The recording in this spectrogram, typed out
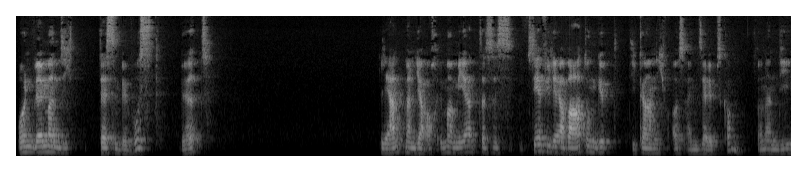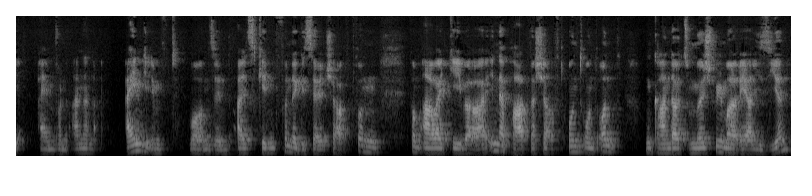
Und wenn man sich dessen bewusst wird, lernt man ja auch immer mehr, dass es sehr viele Erwartungen gibt, die gar nicht aus einem selbst kommen, sondern die einem von anderen eingeimpft worden sind als Kind von der Gesellschaft, von, vom Arbeitgeber, in der Partnerschaft und, und, und. Und kann da zum Beispiel mal realisieren,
